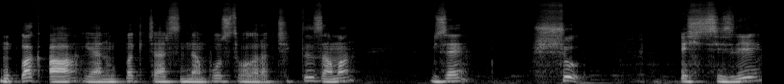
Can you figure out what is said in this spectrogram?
mutlak A yani mutlak içerisinden pozitif olarak çıktığı zaman bize şu eşitsizliği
